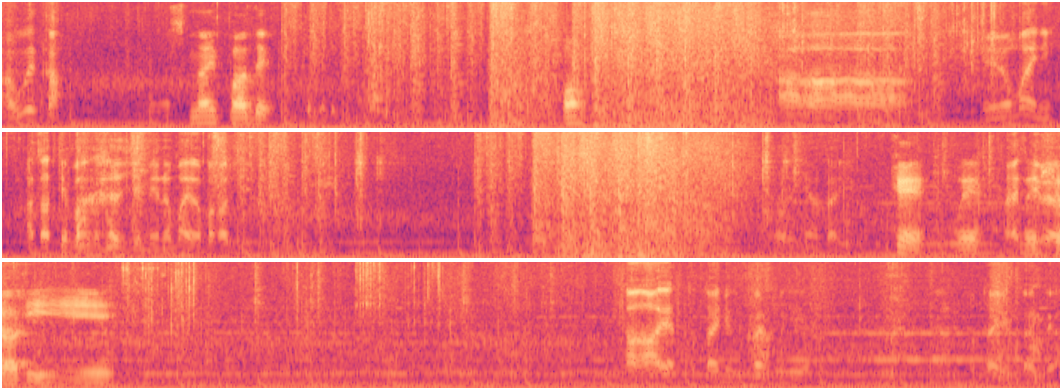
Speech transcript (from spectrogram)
あ上か。スナイパーで。あ、ああああ目の前に。当たって爆発して目の前が爆発して。る俺に当たりよ？オッケー。上、上処理。ああやっと体力回復でややっと体力回復や。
